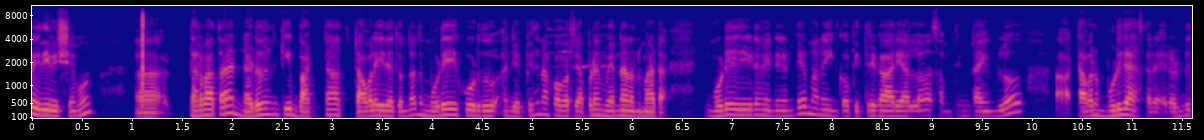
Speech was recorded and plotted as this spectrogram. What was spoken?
సో, ఇది విషయము. తర్వాత నడుంకి బట్ట, టవల్ ఏదైతే ఉందో అది ముడేయకూడదు అని చెప్పేసి నాకు ఒకరు చెప్పడం విన్నాను అనమాట ముడేయడం ఎందుకంటే, మనం ఇంకో పితృకార్యాల్లో సంథింగ్ టైంలో టవల్ ముడిగేస్తాడు రెండు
